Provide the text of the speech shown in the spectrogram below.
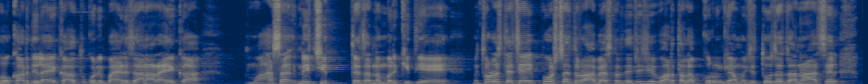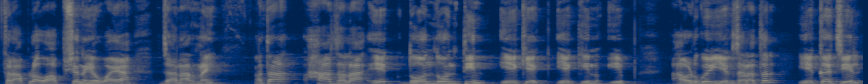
होकार दिला आहे का? कोणी बाहेर जाणार आहे का? मग असं निश्चित त्याचा नंबर किती आहे? मग थोडंसं त्याच्याही पोस्टचा थोडा अभ्यास करा त्याच्याशी वार्तालाप करून घ्या. म्हणजे तो जर जाणार असेल तर आपलं ऑप्शन हे वाया जाणार नाही. आता हा झाला एक दोन दोन तीन एक एक. एक इन इफ आउटगोईंग एक झाला तर एकच येईल.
